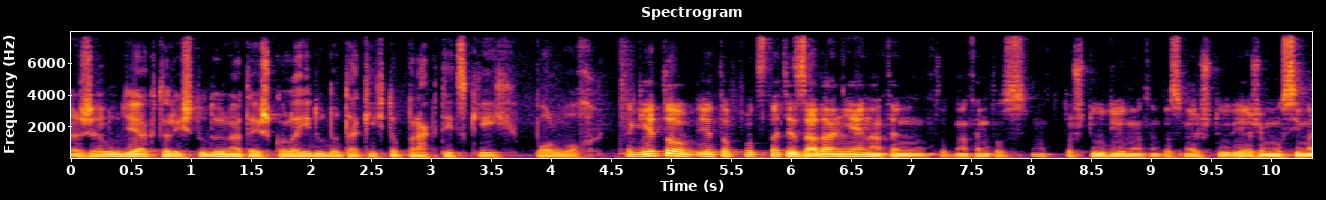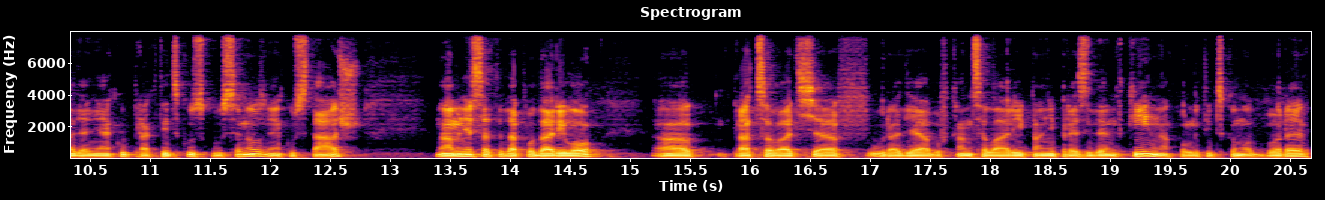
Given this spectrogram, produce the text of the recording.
že ľudia, ktorí študujú na tej škole, idú do takýchto praktických polôch? Tak je to, je to v podstate zadanie na, ten, na, tento, na to štúdium, na tento smer štúdia, že musí mať aj nejakú praktickú skúsenosť, nejakú stáž. No a mne sa teda podarilo pracovať v úrade alebo v kancelárii pani prezidentky na politickom odbore.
